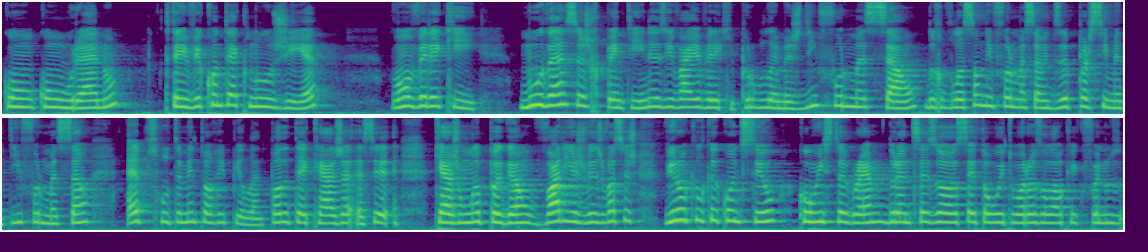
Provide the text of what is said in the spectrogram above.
com, com Urano, que tem a ver com tecnologia, Vão ver aqui mudanças repentinas e vai haver aqui problemas de informação, de revelação de informação e desaparecimento de informação absolutamente horripilante. Pode até que haja, que haja um apagão várias vezes. Vocês viram aquilo que aconteceu com o Instagram durante 6 ou 7 ou 8 horas, ou lá o que é que foi no,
